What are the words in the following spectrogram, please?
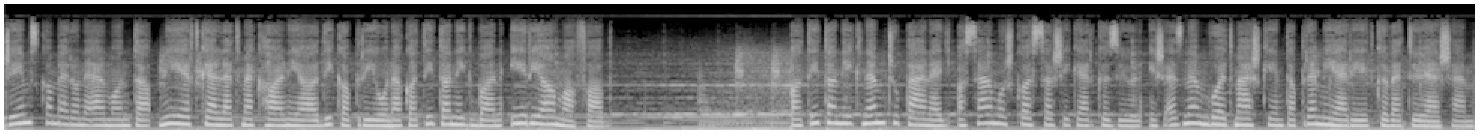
James Cameron elmondta, miért kellett meghalnia a DiCaprio-nak a Titanicban, írja a Mafab. A Titanic nem csupán egy, a számos siker közül, és ez nem volt másként a premierjét követően sem.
